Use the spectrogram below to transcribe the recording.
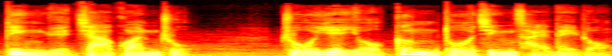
订阅加关注，主页有更多精彩内容。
